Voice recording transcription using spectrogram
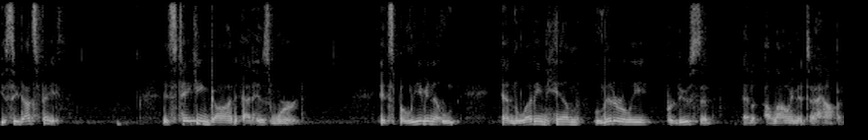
You see, that's faith. It's taking God at His word, it's believing it and letting Him literally produce it and allowing it to happen.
